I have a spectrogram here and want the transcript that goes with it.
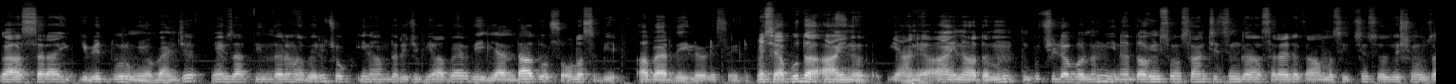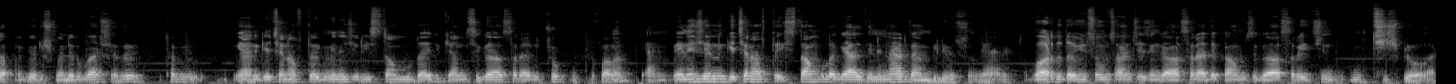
Galatasaray gibi durmuyor bence. Nevzat Dindar'ın haberi çok inandırıcı bir haber değil. Yani daha doğrusu olası bir haber değil öyle söyleyeyim. Mesela bu da aynı yani aynı adamın bu Çilaba'nın yine Davinson Sanchez'in Galatasaray'da kalması için sözleşme uzatma görüşmeleri başladı. Tabii yani geçen hafta menajeri İstanbul'daydı. Kendisi Galatasaray'da çok mutlu falan. Yani menajerinin geçen hafta İstanbul'a geldiğini nereden biliyorsun yani? Bu arada Davinson Sanchez'in Galatasaray'da kalması Galatasaray için müthiş bir olay.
